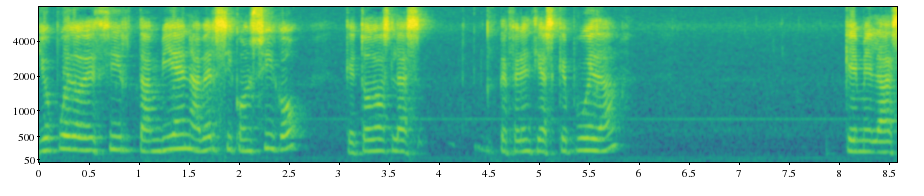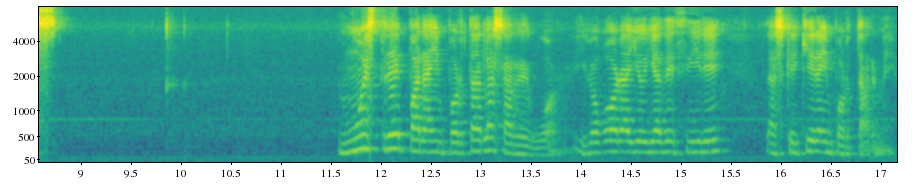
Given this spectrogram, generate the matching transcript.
Yo puedo decir también, a ver si consigo, que todas las referencias que pueda, que me las muestre para importarlas a RedWord. Y luego ahora yo ya decidiré las que quiera importarme.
